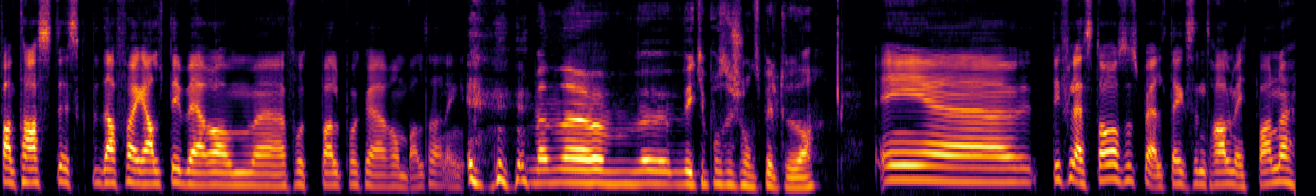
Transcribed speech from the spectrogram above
fantastisk. Det er derfor jeg alltid ber om eh, fotball på hver håndballtrening. Men uh, hvilken posisjon spilte du da? I eh, de fleste år så spilte jeg sentral midtbane.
